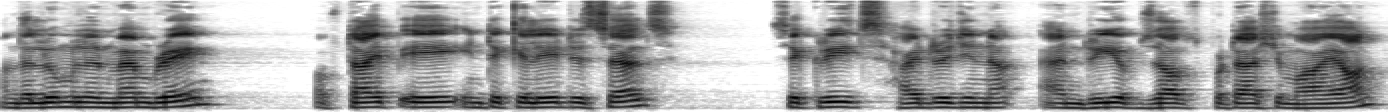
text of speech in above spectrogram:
on the luminal membrane of type A intercalated cells secretes hydrogen and reabsorbs potassium ion.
